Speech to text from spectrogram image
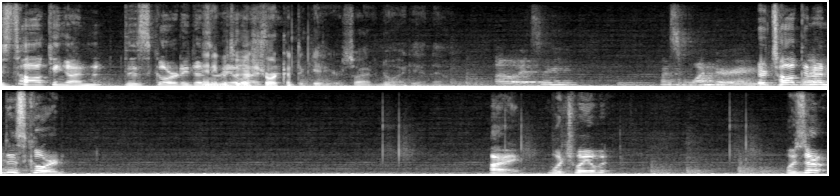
He's talking on Discord. He doesn't And he took realize. a it. shortcut to get here, so I have no idea now. Oh, is he? I was wondering. They're talking on Discord. All right, which way w- was there?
